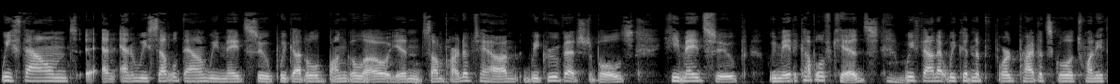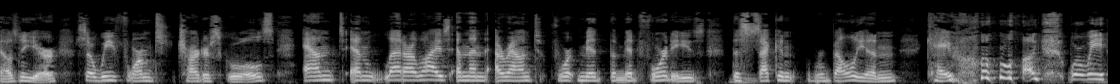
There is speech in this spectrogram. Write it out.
we found and and we settled down. We made soup. We got a little bungalow in some part of town. We grew vegetables. He made soup. We made a couple of kids. Mm-hmm. We found out we couldn't afford private school at twenty thousand a year, so we formed charter schools and and led our lives. And then around for mid the mid forties, the mm-hmm. second rebellion came along, where we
